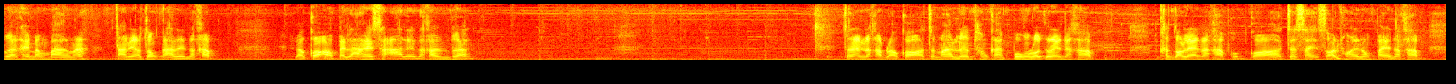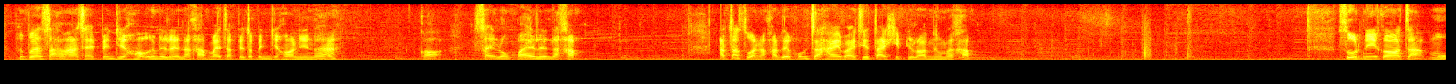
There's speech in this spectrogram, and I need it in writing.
เพื่อนๆให้บางๆนะ ตามที่เราต้องการเลยนะครับ แล้วก็เอาไปล้างให้สะอาดเลยนะครับเพื่อนๆจากนั้นนะครับเราก็จะมาเริ่มทำการปรุงรสกันเลยนะครับ ขั้นตอนแรกนะครับ ผมก็จะใส่ซอสหอยลงไปนะครับ เพื่อนๆสามารถใช้เป็นยี่ห้ออื่นได้เลยนะครับ ไม่จำเป็นต้องเป็นยี่ห้อนี้นะ ก็ใส่ลงไปเลยนะครับ อัตราส่วนนะครับเดี๋ยวผมจะให้ไว้ที่ใต้คลิปอีกรอบหนึ่งนะครับ สูตรนี้ก็จะหมู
